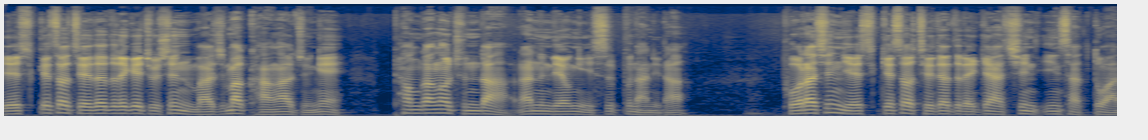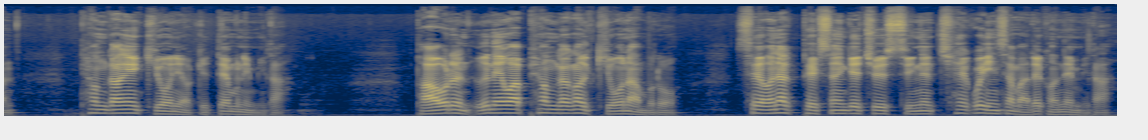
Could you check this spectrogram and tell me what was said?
예수께서 제자들에게 주신 마지막 강화 중에 평강을 준다라는 내용이 있을 뿐 아니라 부활하신 예수께서 제자들에게 하신 인사 또한 평강의 기원이었기 때문입니다. 바울은 은혜와 평강을 기원함으로 새 언약 백성에게 줄 수 있는 최고의 인사말을 건넵니다.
